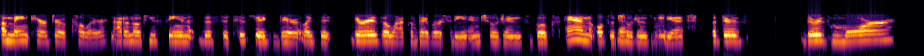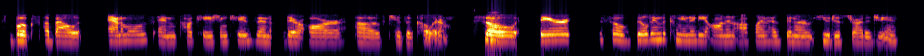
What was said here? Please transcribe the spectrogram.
a main character of color. I don't know if you've seen the statistic there like the there is a lack of diversity in children's books and also yes. children's media but there's there's more books about animals and caucasian kids than there are of kids of color. So there so building the community on and offline has been our hugest strategy.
